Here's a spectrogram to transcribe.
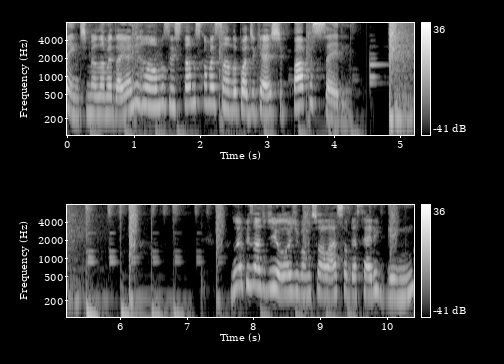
gente! Meu nome é Daiane Ramos e estamos começando o podcast Papo Série. No episódio de hoje vamos falar sobre a série Glee,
